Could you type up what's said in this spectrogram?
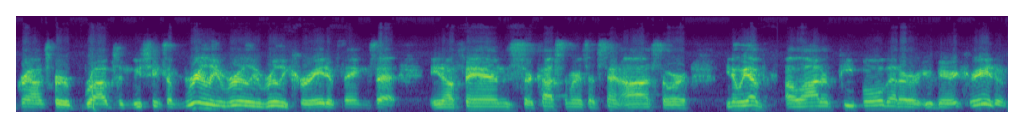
grounds for rubs and we've seen some really really really creative things that you know fans or customers have sent us or you know, we have a lot of people that are very creative,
